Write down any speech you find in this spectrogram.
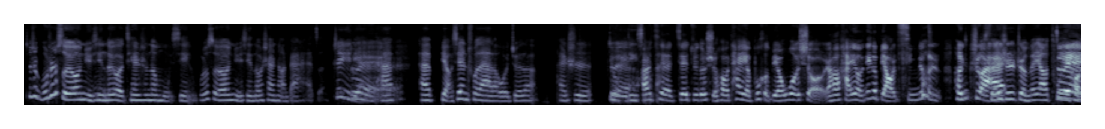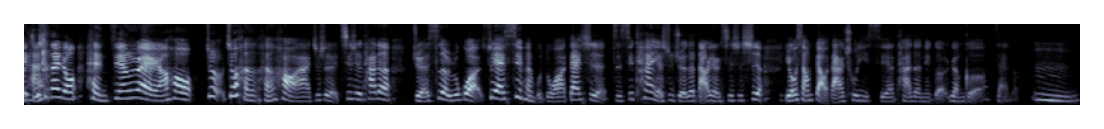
就是不是所有女性都有天生的母性，不是所有女性都擅长带孩子，这一点她。他表现出来了，我觉得还是有一定而且结局的时候，他也不和别人握手，然后还有那个表情就很很拽，随时准备要吐一口痰，就是那种很尖锐，然后就就很很好啊。就是其实他的角色，如果虽然戏份不多，但是仔细看也是觉得导演其实是有想表达出一些他的那个人格在的。嗯，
